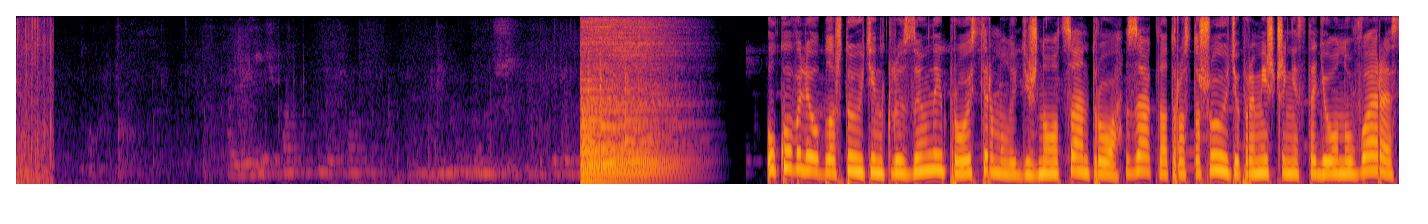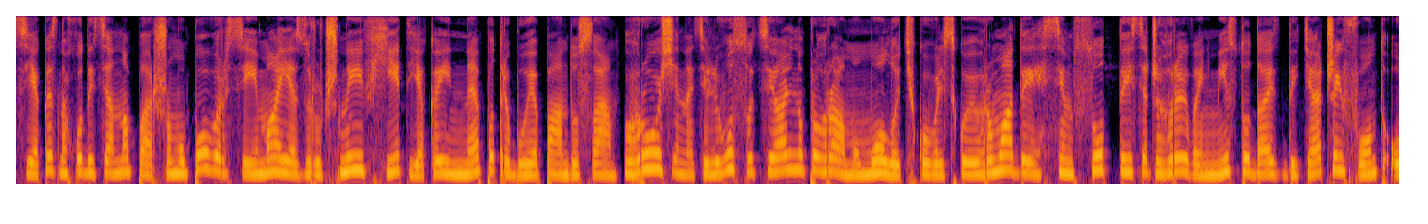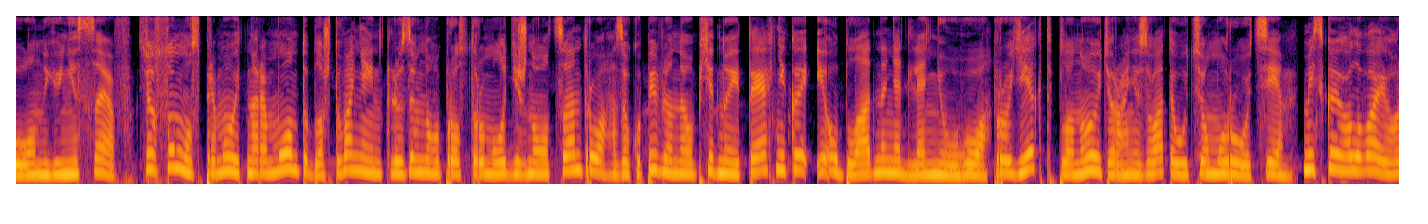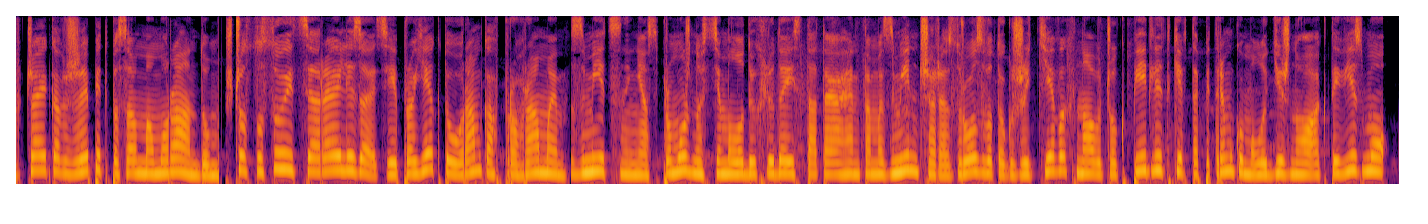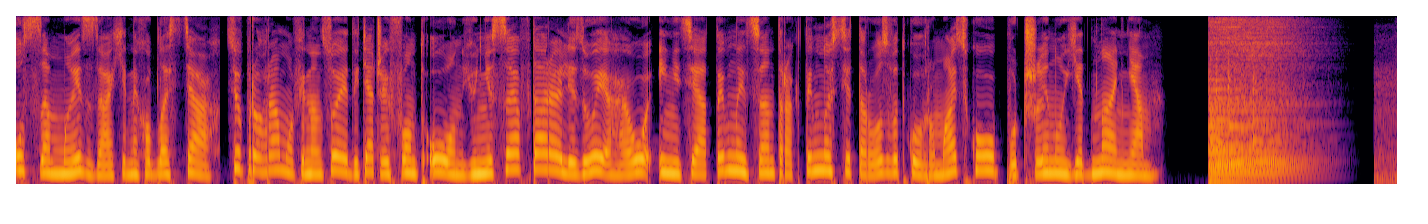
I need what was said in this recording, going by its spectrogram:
У Ковелі облаштують інклюзивний простір молодіжного центру. Заклад розташують у приміщенні стадіону Верес, яке знаходиться на першому поверсі і має зручний вхід, який не потребує пандуса. Гроші на цільову соціальну програму Молодь Ковельської громади 700 тисяч гривень. Місто дасть дитячий фонд ООН ЮНІСЕФ. Цю суму спрямують на ремонт, облаштування інклюзивного простору молодіжного центру, закупівлю необхідної техніки і обладнання для нього. Проєкт планують організувати у цьому році. Міський голова Ігор Чайка вже підписав меморандум, що стосується реалізації проєкту у рамках програми зміцнення спроможності молодих людей стати агентами змін через розвиток життєвих навичок підлітків та підтримку молодіжного активізму у семи західних областях. Цю програму фінансує дитячий фонд ООН ЮНІСЕФ та реалізує ГО ініціативний центр активності та розвитку громадського почину єднання.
